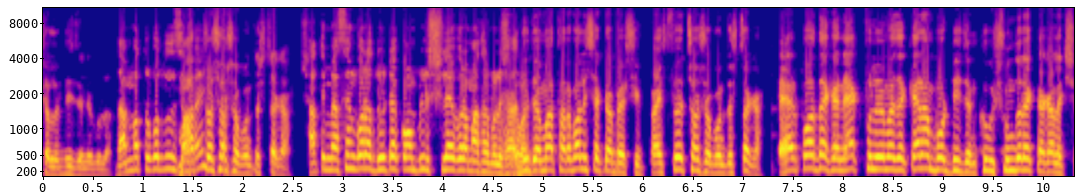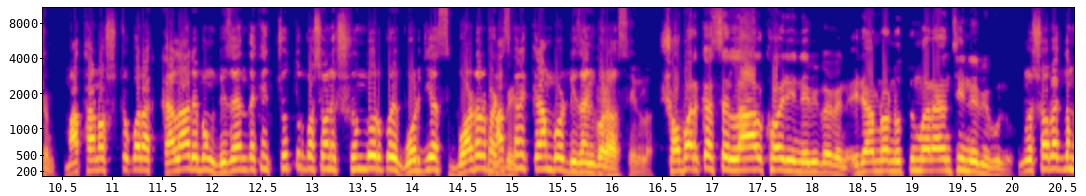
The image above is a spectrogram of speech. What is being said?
সালের ডিজাইন এগুলো। দাম মাত্র কত দিচ্ছেন মাত্র ছয়শো পঞ্চাশ টাকা। সাথে ম্যাচিং করা দুইটা কমপ্লিট সেলাই করা মাথার বালিশ হ্যাঁ দুইটা মাথার বালিশ একটা বেডশিট প্রাইস পেয়ে ছয়শো পঞ্চাশ টাকা। এরপর দেখেন এক ফুলের মাঝে ক্যারাম বোর্ড ডিজাইন খুবই সুন্দর একটা কালেকশন মাথা নষ্ট করা কালার এবং ডিজাইন দেখেন চতুর্পাশে অনেক সুন্দর করে গর্জিয়াস বর্ডার। মাঝখানে ক্রাম বোর্ড ডিজাইন করা আছে এগুলো। সবার কাছে লাল খয়েরি নেভি পাবেন। এটা আমরা নতুন মারা আনছি নেভি ব্লু। এগুলো সব একদম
